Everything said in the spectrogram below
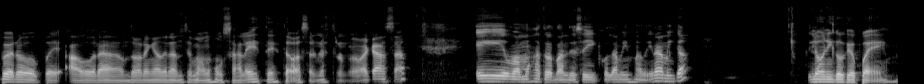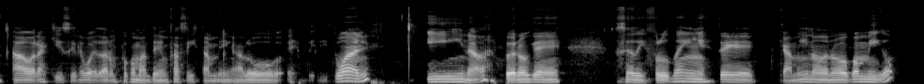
pero pues ahora, de ahora en adelante vamos a usar este. Esta va a ser nuestra nueva casa. Y vamos a tratar de seguir con la misma dinámica. Lo único que pues ahora aquí sí le voy a dar un poco más de énfasis también a lo espiritual. Y nada, espero que se disfruten en este camino de nuevo conmigo.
